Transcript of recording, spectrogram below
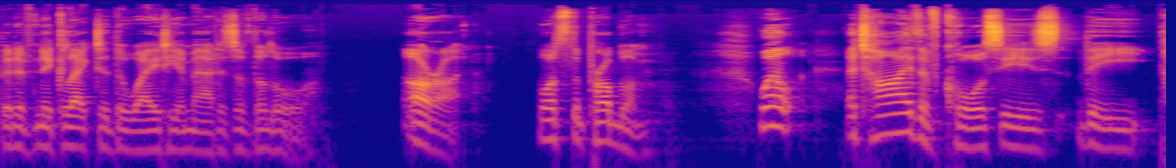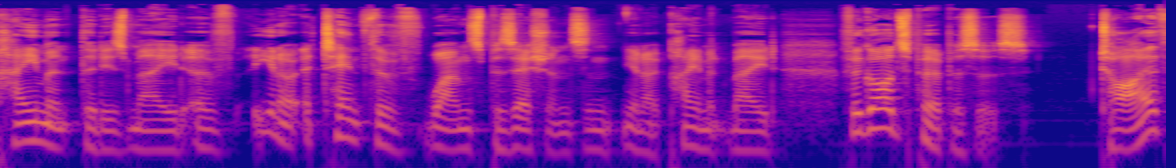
but have neglected the weightier matters of the law. All right, what's the problem? Well, a tithe, of course, is the payment that is made of, you know, a tenth of one's possessions and, you know, payment made for God's purposes. Tithe,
